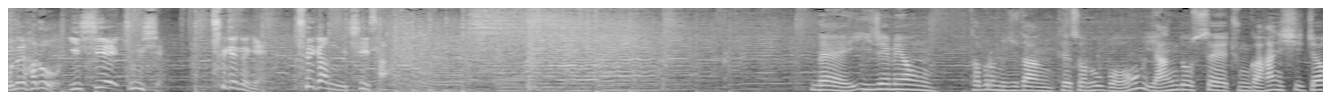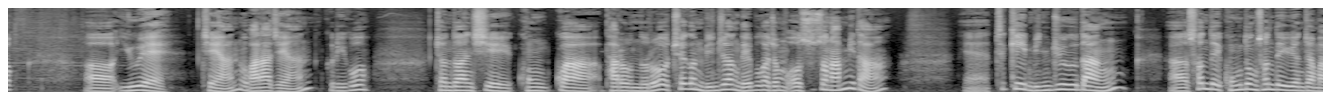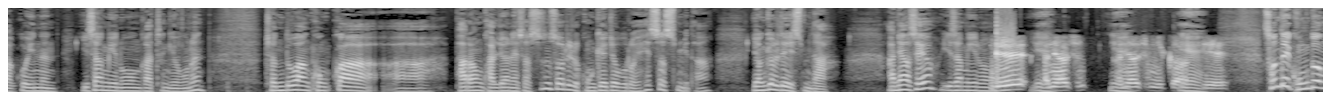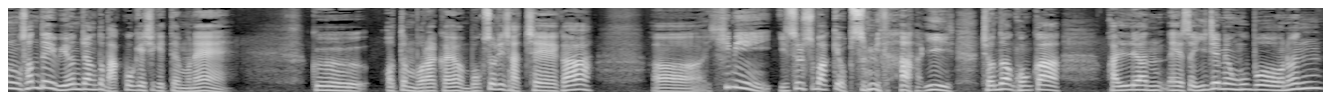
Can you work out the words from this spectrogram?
오늘 하루 이슈의 중심 최경영의 최강 시사. 네, 이재명 더불어민주당 대선 후보 양도세 중과 한시적 어, 유예 제한, 완화 제한, 그리고 전두환 씨 공과 발언으로 최근 민주당 내부가 좀 어수선합니다. 예, 특히 민주당 아, 선대 공동 선대위원장 맡고 있는 이상민 의원 같은 경우는 전두환 공과 아, 발언 관련해서 쓴소리를 공개적으로 했었습니다. 연결돼 있습니다. 안녕하세요, 이상민 의원. 네, 예. 안녕하십, 예. 안녕하십니까. 예. 예. 선대 공동 선대위원장도 맡고 계시기 때문에 그 어떤 뭐랄까요 목소리 자체가 어 힘이 있을 수밖에 없습니다. 이 전두환 공과 관련해서 이재명 후보는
